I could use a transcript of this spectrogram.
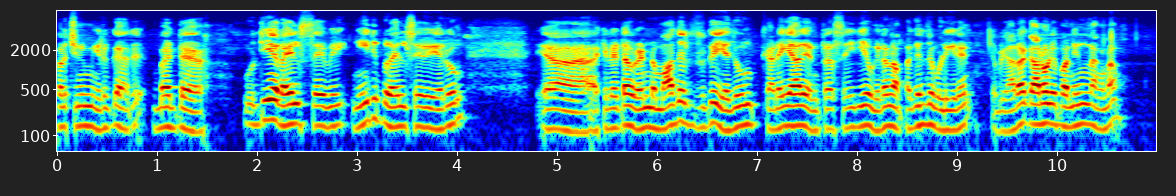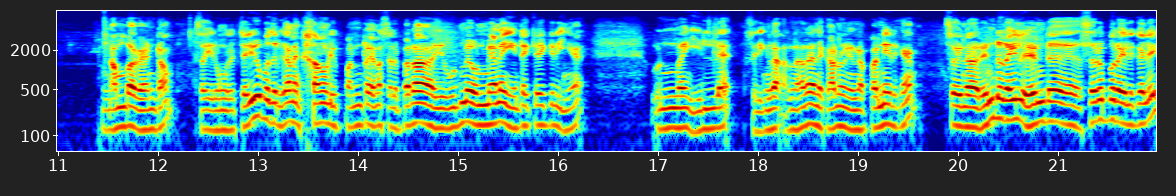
பிரச்சனையும் இருக்காது. பட் புதிய ரயில் சேவை நீதிப்பு ரயில் சேவை எதுவும் கிட்டத்தட்ட ஒரு ரெண்டு மாதத்திற்கு எதுவும் கிடையாது என்ற செய்தியை உங்கள்கிட்ட நான் பகிர்ந்து கொள்கிறேன். இப்படி யாராவது காணொலி பண்ணியிருந்தாங்கன்னா நம்ப வேண்டாம். ஸோ இது உங்களுக்கு தெரிவிப்பதற்காக நான் காணொலி பண்ணுறேன் ஏன்னா சில பேராக இது உண்மை உண்மையான என்கிட்ட கேட்குறீங்க. உண்மை இல்லை சரிங்களா? அதனால் அந்த காரணம் நான் பண்ணியிருக்கேன். ஸோ இந்த ரெண்டு ரயில் ரெண்டு சிறப்பு ரயில்களை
